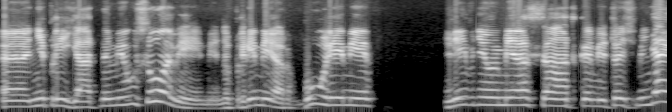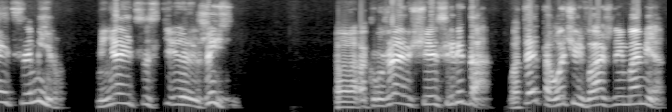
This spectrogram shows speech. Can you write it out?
э, неприятными условиями. Например, бурями, ливневыми осадками. То есть меняется мир, меняется жизнь. Э, окружающая среда. Вот это очень важный момент.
